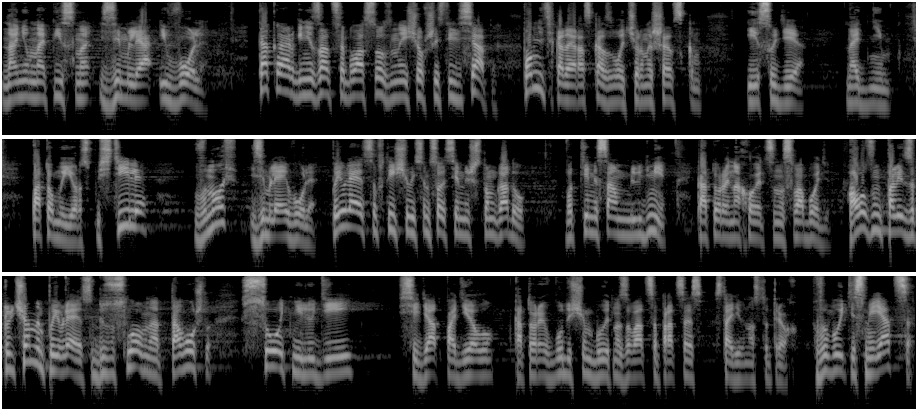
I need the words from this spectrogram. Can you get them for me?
На нем написано «Земля и воля». Такая организация была создана еще в 60-х. Помните, когда я рассказывал о Чернышевском и суде над ним? Потом ее распустили. Вновь «Земля и воля» появляется в 1876 году вот теми самыми людьми, которые находятся на свободе. А лозунг политзаключенным появляется, безусловно, от того, что сотни людей сидят по делу, которое в будущем будет называться процесс 193. Вы будете смеяться,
